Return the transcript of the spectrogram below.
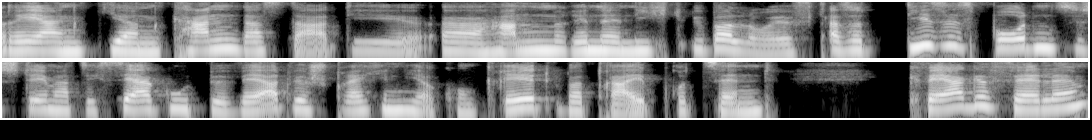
reagieren kann, dass da die äh, Harnrinne nicht überläuft. Also dieses Bodensystem hat sich sehr gut bewährt. Wir sprechen hier konkret über drei Prozent Quergefälle.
